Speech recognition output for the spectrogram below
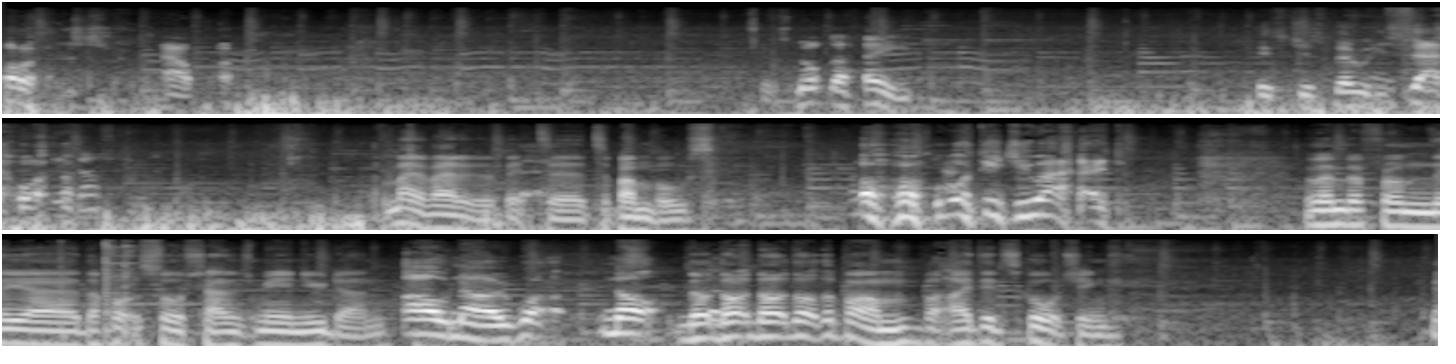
Oh, it's sour. It's not the heat. It's just very sour. It does I may have added a bit to, to Bumbles. Oh, what did you add? Remember from the uh, the hot sauce challenge me and you done? Oh no, what? Not. Not, not, not, not the bomb, but I did scorching.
